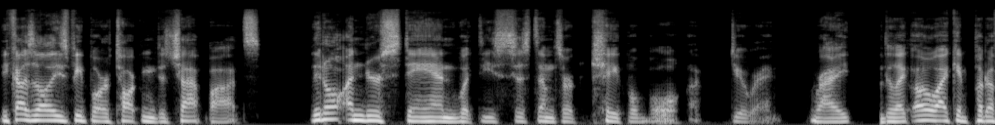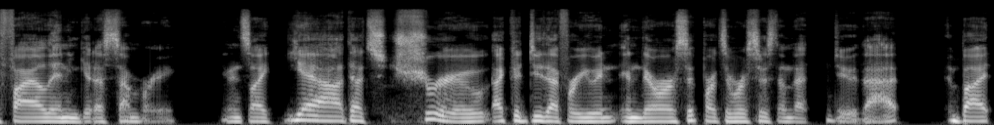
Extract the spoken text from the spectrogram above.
because all these people are talking to chatbots, they don't understand what these systems are capable of doing, right? They're like, oh, I can put a file in and get a summary. And it's like, yeah, that's true. I could do that for you. And, and there are parts of our system that do that. But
